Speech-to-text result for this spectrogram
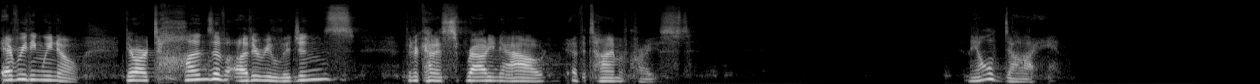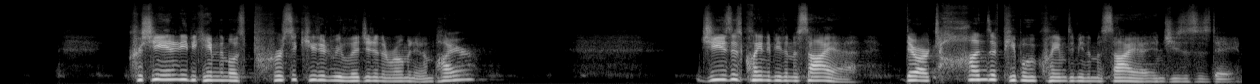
Everything we know. There are tons of other religions that are kind of sprouting out at the time of Christ. And they all die. Christianity became the most persecuted religion in the Roman Empire. Jesus claimed to be the Messiah. There are tons of people who claim to be the Messiah in Jesus' day.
